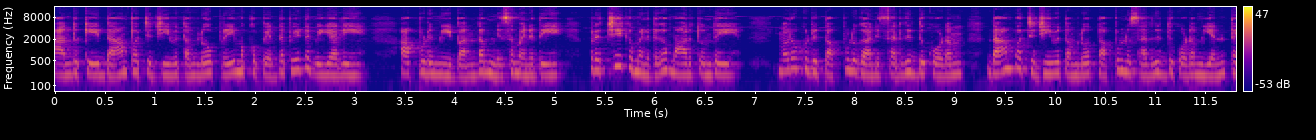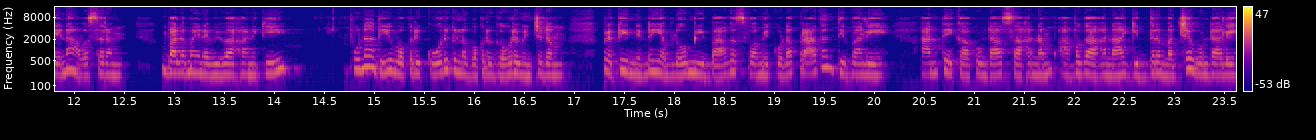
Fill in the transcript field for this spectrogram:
అందుకే దాంపత్య జీవితంలో ప్రేమకు పెద్దపీట వేయాలి. అప్పుడు మీ బంధం నిజమైనది ప్రత్యేకమైనదిగా మారుతుంది. మరొకటి తప్పులు కానీ సరిదిద్దుకోవడం దాంపత్య జీవితంలో తప్పులను సరిదిద్దుకోవడం ఎంతైనా అవసరం. బలమైన వివాహానికి పునాది ఒకరి కోరికలను ఒకరు గౌరవించడం ప్రతి నిర్ణయంలో మీ భాగస్వామి కూడా ప్రాధాన్యత ఇవ్వాలి. అంతేకాకుండా సహనం అవగాహన ఇద్దరి మధ్య ఉండాలి.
